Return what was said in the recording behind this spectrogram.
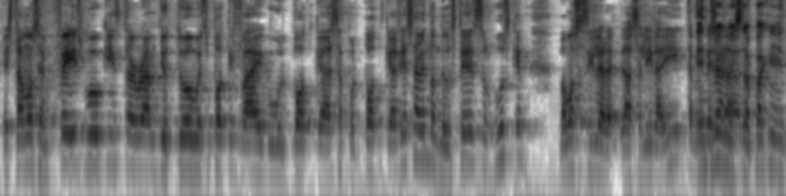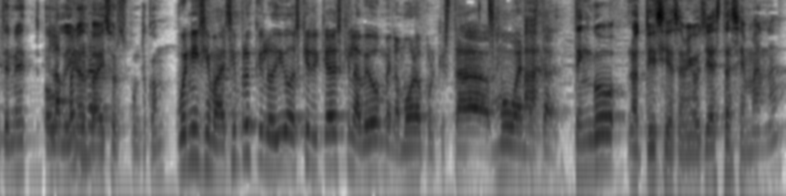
Estamos en Facebook, Instagram, YouTube, Spotify, Google Podcast, Apple Podcast. Ya saben, donde ustedes los busquen, vamos a salir, a, a salir ahí. También Entra a está- nuestra página de internet, allinadvisors.com. Buenísima, siempre que lo digo es que cada vez que la veo me enamora porque está muy buena. Ah, está. tengo noticias, amigos. Ya esta semana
